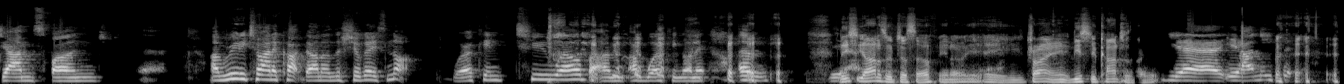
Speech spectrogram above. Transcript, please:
jam sponge. Yeah. I'm really trying to cut down on the sugar. It's not working too well, but I'm I'm working on it. Um, yeah. At least you're honest with yourself, you know. Hey, you're trying. At least you're conscious of it. Yeah, yeah. I need to.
